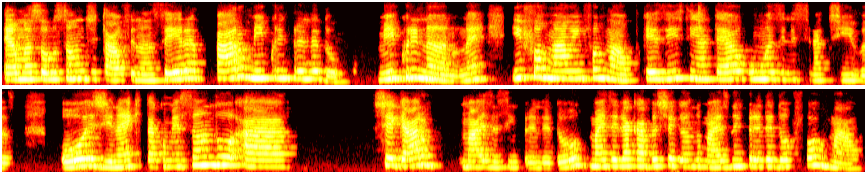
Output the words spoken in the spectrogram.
é uma solução digital financeira para o microempreendedor, micro e nano, né? E formal e informal, porque existem até algumas iniciativas hoje, né, que está começando a chegar mais nesse empreendedor, mas ele acaba chegando mais no empreendedor formal.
